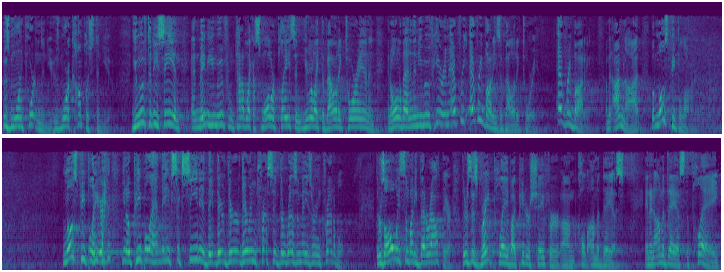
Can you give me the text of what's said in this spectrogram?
who's more important than you, who's more accomplished than you. You moved to DC and, and maybe you moved from kind of like a smaller place and you were like the valedictorian and, and all of that. And then you move here and every, everybody's a valedictorian. Everybody. I mean, I'm not, but most people are. Most people here, you know, people, they've succeeded. They, they're, they're, they're impressive. Their resumes are incredible. There's always somebody better out there. There's this great play by Peter Shaffer um, called Amadeus. And in Amadeus, the play,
